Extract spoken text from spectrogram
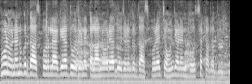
ਹੁਣ ਉਹਨਾਂ ਨੂੰ ਗੁਰਦਾਸਪੁਰ ਲੈ ਗਿਆ ਦੋ ਜਣੇ ਕਲਾਨੌਰ ਆ ਦੋ ਜਣੇ ਗੁਰਦਾਸਪੁਰ ਆ ਚੌਂ ਜਣਿਆਂ ਨੂੰ ਬਹੁਤ ਸੱਟਾਂ ਲੱਗੀਆਂ।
